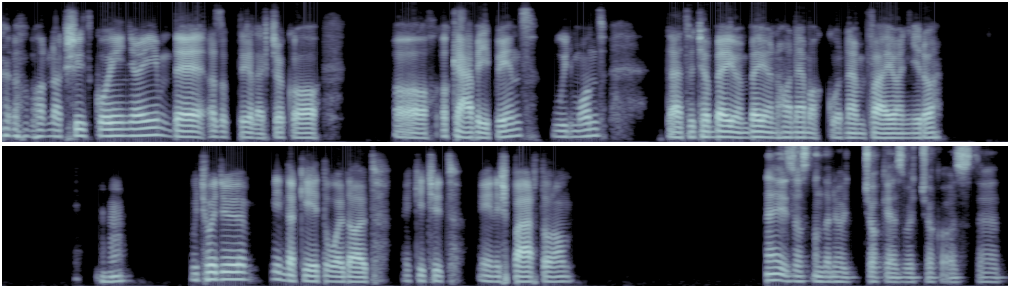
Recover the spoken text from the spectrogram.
vannak shitcoinjaim, de azok tényleg csak a, a, a kávépénz, úgymond. Tehát, hogyha bejön, bejön, ha nem, akkor nem fáj annyira. Uh-huh. Úgyhogy mind a két oldalt egy kicsit én is pártolom. Nehéz azt mondani, hogy csak ez, vagy csak az. Tehát,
